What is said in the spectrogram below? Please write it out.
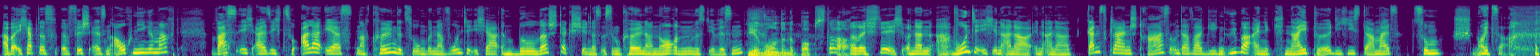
Aber ich habe das äh, Fischessen auch nie gemacht. Was ich, als ich zuallererst nach Köln gezogen bin, da wohnte ich ja im Bilderstöckchen. Das ist im Kölner Norden, müsst ihr wissen. Hier wohnt eine Popstar. Richtig. Und dann äh, wohnte ich in einer, in einer ganz kleinen Straße und da war gegenüber eine Kneipe, die hieß damals zum Schneuzer.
